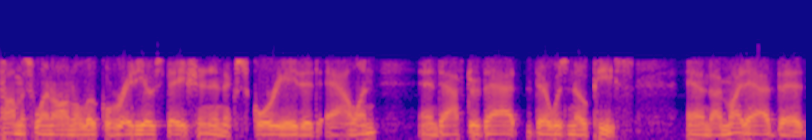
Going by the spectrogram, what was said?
Thomas went on a local radio station and excoriated Allen, and after that, there was no peace. And I might add that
